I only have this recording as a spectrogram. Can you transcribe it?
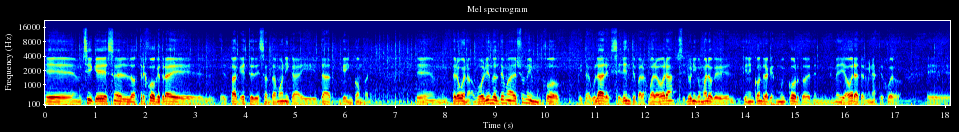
Eh, sí, que son los tres juegos que trae el, pack este de Santa Mónica y That Game Company. Eh, pero bueno, volviendo al tema de Journey, un juego espectacular, excelente para jugar ahora. Lo único malo que tiene en contra que es muy corto, en media hora terminaste el juego. Eh,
